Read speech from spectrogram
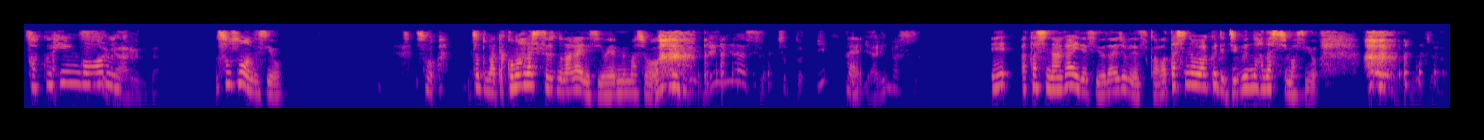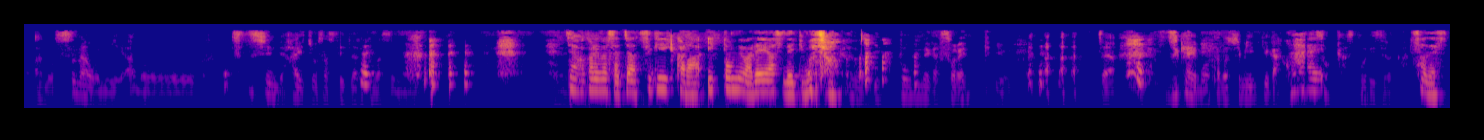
作品がある2があるんだ。そうそうなんですよ。そう。ちょっと待って、この話すると長いですよ。やめましょう。レイヤース、ちょっと一本やります、え、私長いですよ。大丈夫ですか？私の枠で自分の話しますよ。あのじゃあ、あの、素直に、あの、慎んで拝聴させていただきますんで。じゃあ分かりました。じゃあ次から1本目はレイアースでいきましょう。一本目がそれっていう。じゃあ、次回もお楽しみにっていうか、これ、はいそっか、ストーリーズラか。そうです。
